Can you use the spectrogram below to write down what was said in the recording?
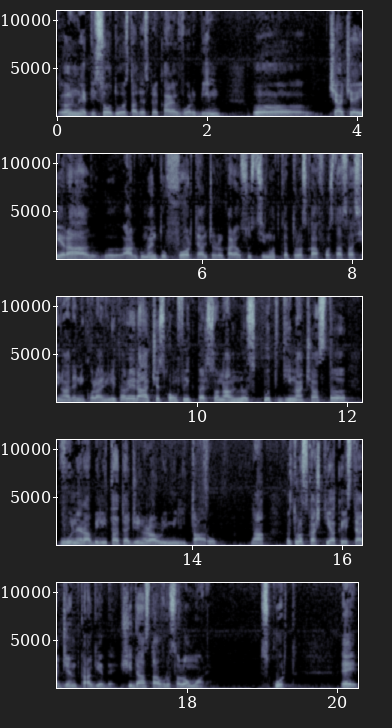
în episodul ăsta despre care vorbim, Uh, ceea ce era uh, argumentul forte al celor care au susținut că Trosca a fost asasinat de Nicolae Militaru era acest conflict personal născut din această vulnerabilitate a generalului Militaru, da? Trosca știa că este agent KGB și de asta a vrut să-l omoare. Scurt. Ei,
